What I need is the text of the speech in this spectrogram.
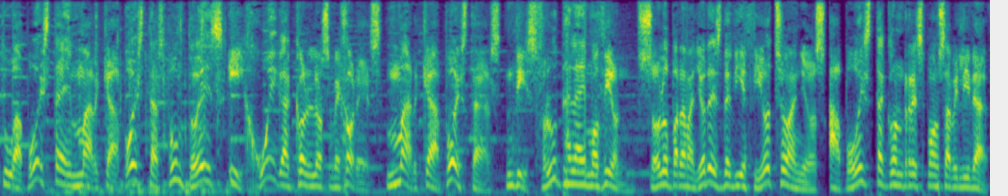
tu apuesta en marcaapuestas.es y juega con los mejores. Marca Apuestas. Disfruta la emoción. Solo para mayores de 18 años. Apuesta con responsabilidad.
